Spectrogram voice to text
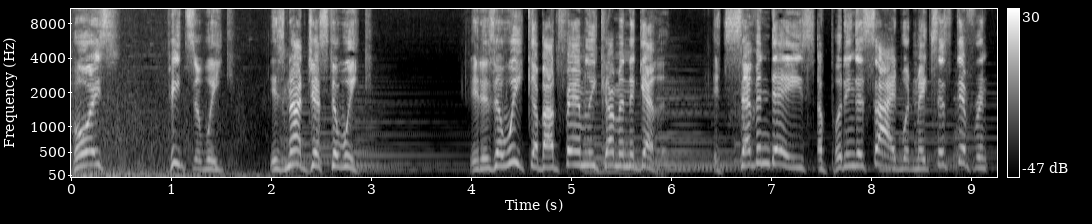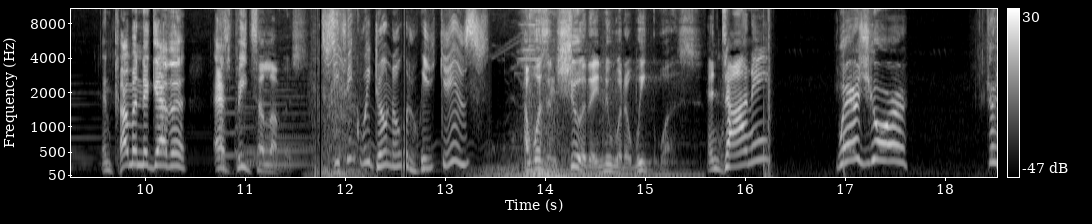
Boys, Pizza Week is not just a week. It is a week about family coming together. It's seven days of putting aside what makes us different and coming together as pizza lovers. Does he think we don't know what a week is? I wasn't sure they knew what a week was. And Donnie, where's your, your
